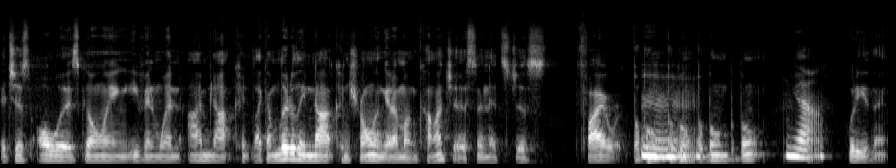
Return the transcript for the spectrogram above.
It's just always going, even when I'm not con- like I'm literally not controlling it. I'm unconscious, and it's just firework, boom, boom, boom, Mm-hmm. boom, boom, boom, boom. Yeah, What do you think?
